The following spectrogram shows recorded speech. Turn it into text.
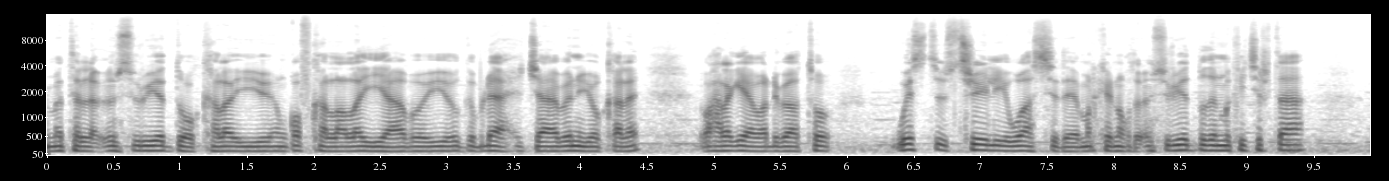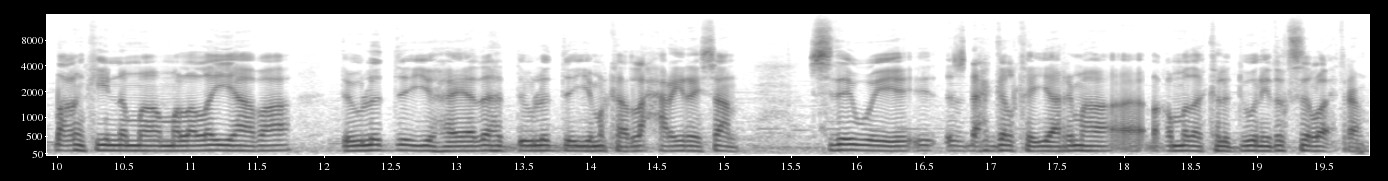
matala cunsuriyadoo kale iyo in qofka lala yaabo iyo gabdhaha xijaaban iyo kale. Waxaa laga yaabaa dhibaato. West australia waa sidee? Markay noqoto cunsuriyad badan ma ka jirtaa dhaqankiina ma ma lala yaabaa? Dowladda iyo hay'adaha dowladda iyo markaad la xiriiraysaan sidee weeye isdhexgalka iyo arrimaha dhaqamada kala duwan iyo dadka sida loo ixtiraamo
